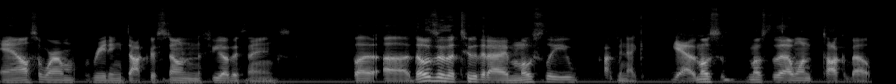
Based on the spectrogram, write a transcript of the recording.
and also where I'm reading Doctor Stone and a few other things. But uh, those are the two that I mostly. I mean, I yeah, most most of that I want to talk about.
